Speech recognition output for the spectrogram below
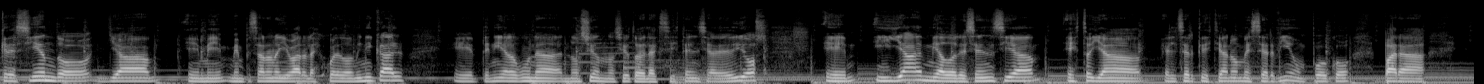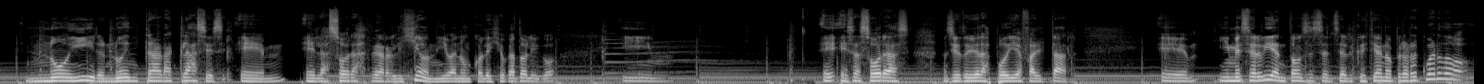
creciendo ya eh, me, empezaron a llevar a la escuela dominical. tenía alguna noción, ¿no cierto?, de la existencia de Dios. Em, y ya en mi adolescencia, esto ya, el ser cristiano me servía un poco para no ir, no entrar a clases en las horas de religión. Iba en un colegio católico y e, esas horas, ¿no es cierto?, yo las podía faltar. Em, y me servía entonces el ser cristiano, pero recuerdo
